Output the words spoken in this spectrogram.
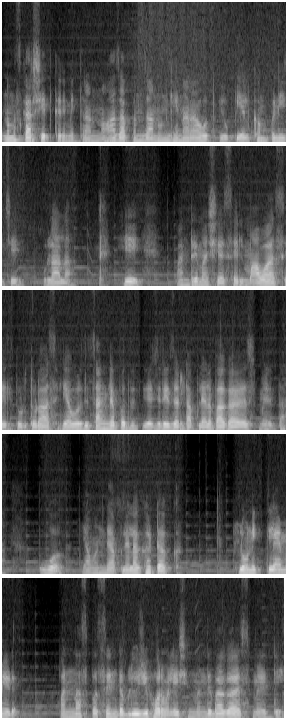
नमस्कार शेतकरी मित्रांनो आज आपण जाणून घेणार आहोत यू पी एल कंपनीचे उलाला हे पांढरे माशी असेल मावा असेल तुडतुडा असेल यावरती चांगल्या पद्धतीचे रिझल्ट आपल्याला बघावयास मिळतात. व यामध्ये आपल्याला घटक फ्लोनिक क्लॅमेड पन्नास पर्सेंट डब्ल्यू जी फॉर्म्युलेशनमध्ये बघावयास मिळते.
